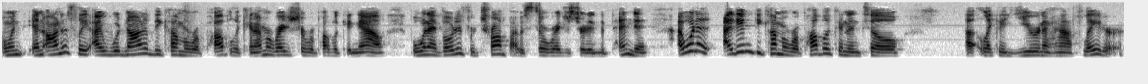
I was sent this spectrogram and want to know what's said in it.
And, when, and honestly, I would not have become a Republican. I'm a registered Republican now, but when I voted for Trump, I was still registered independent. I wouldn't. I didn't become a Republican until uh, like a year and a half later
